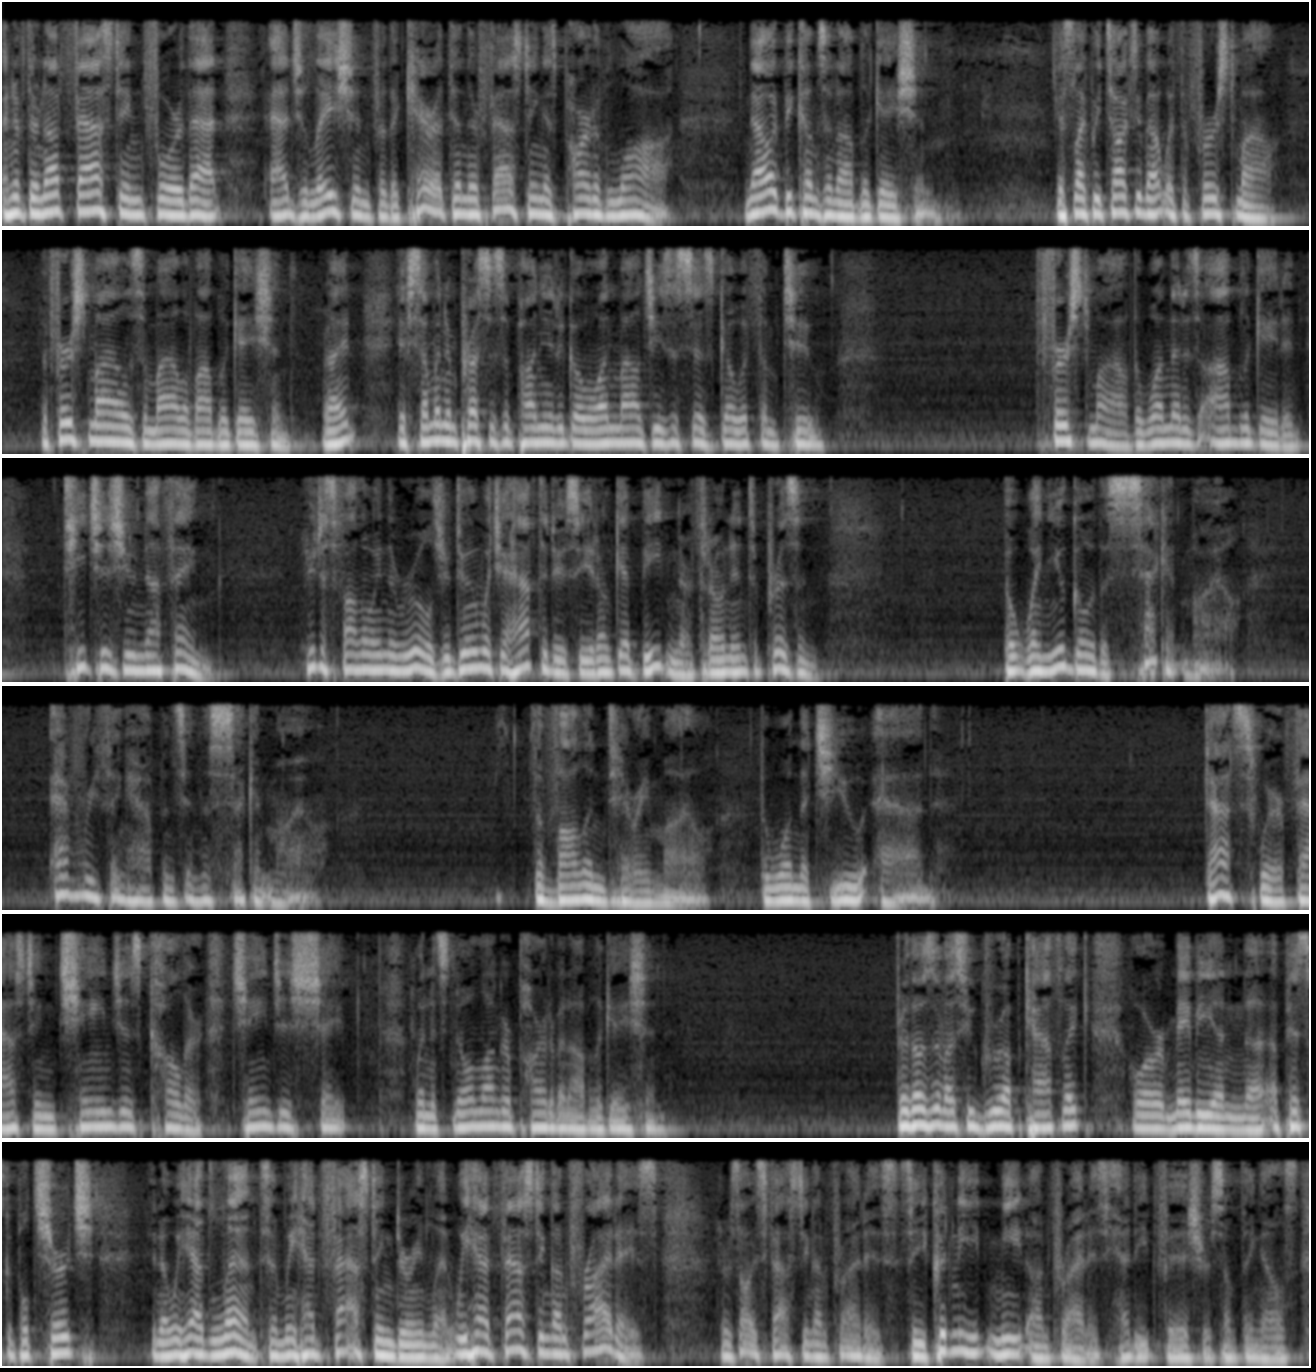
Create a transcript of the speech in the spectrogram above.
And if they're not fasting for that adulation, for the carrot, then they're fasting as part of law. Now it becomes an obligation. It's like we talked about with the first mile. The first mile is a mile of obligation, right? If someone impresses upon you to go one mile, Jesus says, go with them two. First mile, the one that is obligated, teaches you nothing. You're just following the rules. You're doing what you have to do so you don't get beaten or thrown into prison. But when you go the second mile, everything happens in the second mile. The voluntary mile, the one that you add. That's where fasting changes color, changes shape, when it's no longer part of an obligation. For those of us who grew up Catholic or maybe in uh, Episcopal Church, you know, we had Lent and we had fasting during Lent. We had fasting on Fridays. There was always fasting on Fridays. So you couldn't eat meat on Fridays. You had to eat fish or something else.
